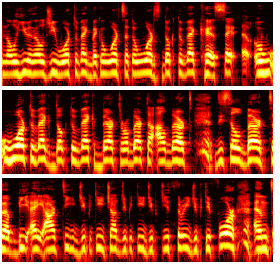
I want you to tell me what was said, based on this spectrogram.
NLU, NLG, Word2Vec, Beck Awards, Set Awards, Doc2Vec, uh, Word2Vec, Doc2Vec, Bert, Roberta, Albert, DistilBERT, uh, BART, GPT, Chat GPT, GPT-3, GPT-4, and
